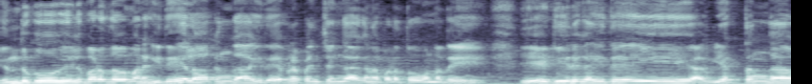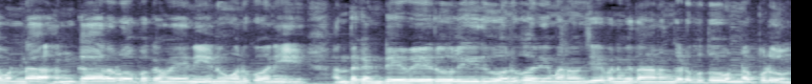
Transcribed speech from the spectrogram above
ఎందుకు వీలు పడదు? మనకి ఇదే లోకంగా ఇదే ప్రపంచంగా కనపడుతూ ఉన్నది. ఏ తీరుగైతే ఈ అవ్యక్తంగా ఉన్న అహంకార రూపకమే నేను అనుకొని అంతకంటే వేరు లేదు అనుకొని మనం జీవన విధానం గడుపుతూ ఉన్నప్పుడు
